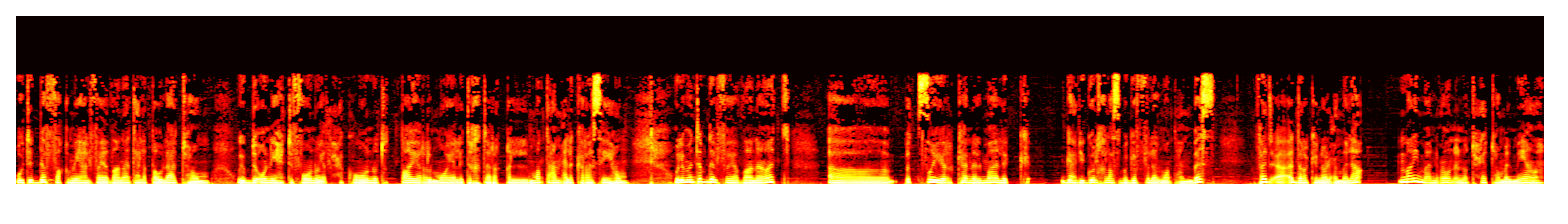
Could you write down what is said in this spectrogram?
وتتدفق مياه الفيضانات على طاولاتهم ويبدأون يهتفون ويضحكون وتتطاير الموية اللي تخترق المطعم على كراسيهم. ولما تبدأ الفيضانات آه بتصير كان المالك قاعد يقول خلاص بقفل المطعم. بس فجأة أدرك أنه العملاء ما يمنعون أنه تحيطهم المياه.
